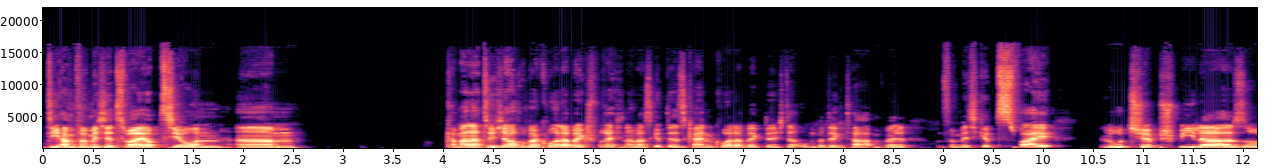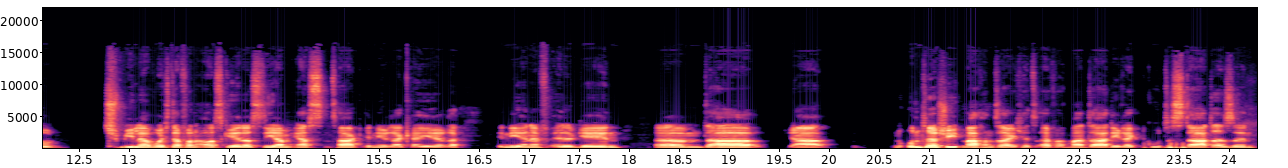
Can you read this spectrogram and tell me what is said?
die haben für mich hier zwei Optionen. Ähm, kann man natürlich auch über Quarterback sprechen, aber es gibt jetzt keinen Quarterback, den ich da unbedingt haben will. Und für mich gibt es zwei Blue-Chip-Spieler, also Spieler, wo ich davon ausgehe, dass die am ersten Tag in ihrer Karriere in die NFL gehen, ähm, da ja einen Unterschied machen, sage ich jetzt einfach mal, da direkt gute Starter sind.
